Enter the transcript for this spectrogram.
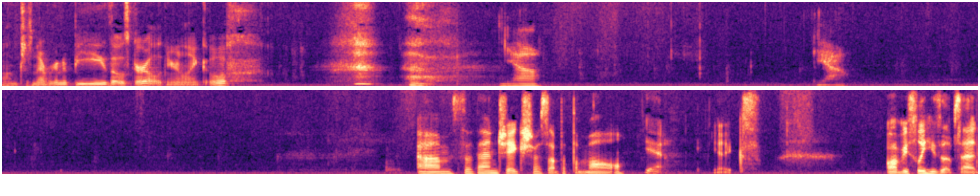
I'm just never gonna be those girls. And you're like, oh. Yeah. Yeah. Um, so then Jake shows up at the mall. yeah. Yikes. Obviously, he's upset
